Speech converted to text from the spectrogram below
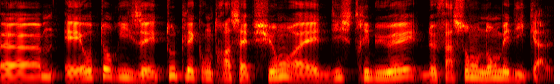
et autoriser toutes les contraceptions à être distribuées de façon non médicale.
